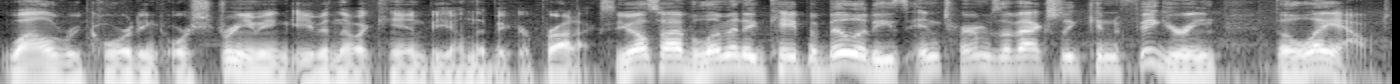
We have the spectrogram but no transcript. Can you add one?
while recording or streaming, even though it can be on the bigger products. You also have limited capabilities in terms of actually configuring the layout.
